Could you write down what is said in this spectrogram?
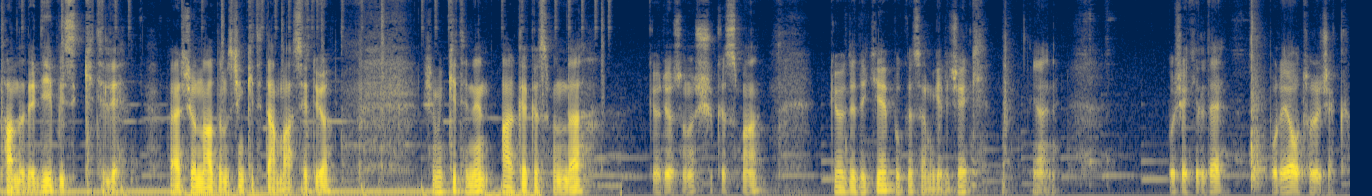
Panda dediği biz kitili versiyonunu aldığımız için kitiden bahsediyor. Şimdi kitinin arka kısmında görüyorsunuz şu kısma gövdedeki bu kısım gelecek. Yani bu şekilde buraya oturacak.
